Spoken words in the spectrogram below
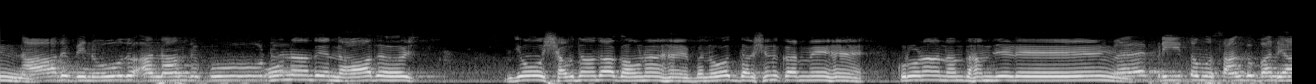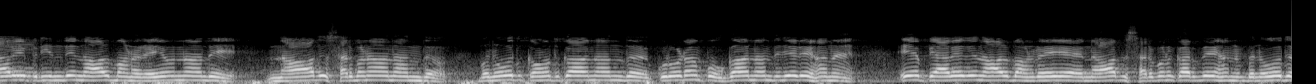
ਨਾਦ ਬਿਨੋਦ ਆਨੰਦ ਕੂਟ। ਉਹਨਾਂ ਦੇ ਨਾਦ ਜੋ ਸ਼ਬਦਾਂ ਦਾ ਗਾਉਣਾ ਹੈ ਬਨੋਦ ਦਰਸ਼ਨ ਕਰਨੇ ਹੈ ਕਰੋਨਾ ਆਨੰਦ ਹਨ ਜਿਹੜੇ। ਪ੍ਰੈ ਪ੍ਰੀਤਮ ਸੰਗ ਬਨੇ ਪਿਆਰੇ ਪ੍ਰੀਤ ਦੇ ਨਾਲ ਬਣ ਰਹੇ ਉਹਨਾਂ ਦੇ। ਨਾਦ ਸਰਵਣਾ ਆਨੰਦ ਬਨੋਦ ਕੌਂਤ ਕਾ ਆਨੰਦ ਕਰੋੜਾਂ ਭੋਗਾ ਆਨੰਦ ਜਿਹੜੇ ਹਨ ਇਹ ਪਿਆਰੇ ਦੇ ਨਾਲ ਬਣ ਰਹੇ ਹੈ। ਨਾਦ ਸਰਵਣ ਕਰਦੇ ਹਨ ਬਨੋਦ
